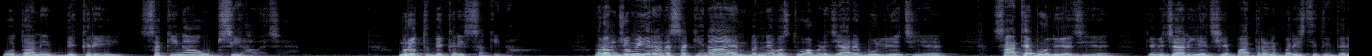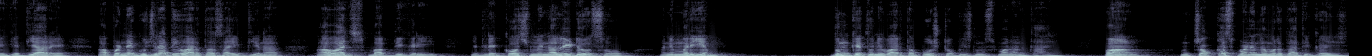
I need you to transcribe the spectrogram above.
પોતાની દીકરી સકીના ઉપસી આવે છે. મૃત દીકરી સકીના. રમજુ મીર અને સકીના એમ બંને વસ્તુ આપણે જ્યારે બોલીએ છીએ, સાથે બોલીએ છીએ કે વિચારીએ છીએ પાત્ર અને પરિસ્થિતિ તરીકે, ત્યારે આપણને ગુજરાતી વાર્તા સાહિત્યના આવા જ બાપ દીકરી એટલે કોચમેન અલી ડોસો અને મરિયમ ધૂમકેતુની વાર્તા પોસ્ટ ઓફિસનું સ્મરણ થાય. પણ હું ચોક્કસપણે નમ્રતાથી કહીશ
